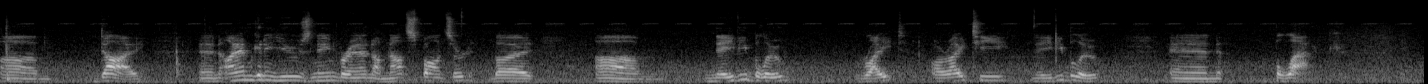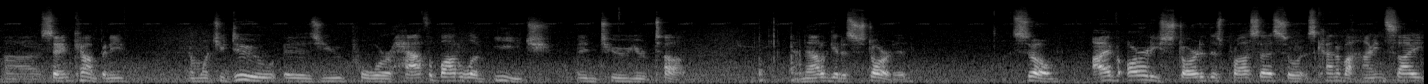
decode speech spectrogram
um, dye, and I am going to use name brand. I'm not sponsored, but um, navy blue, Rit, R-I-T, navy blue, and black. Uh, same company. And what you do is you pour half a bottle of each into your tub. And that'll get us started. So I've already started this process, so it's kind of a hindsight.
